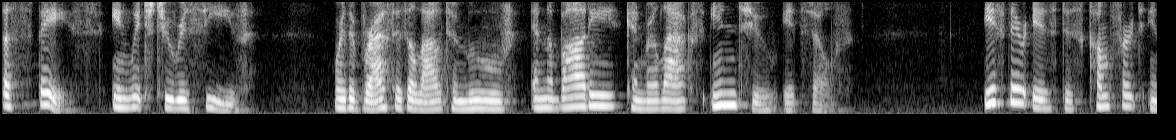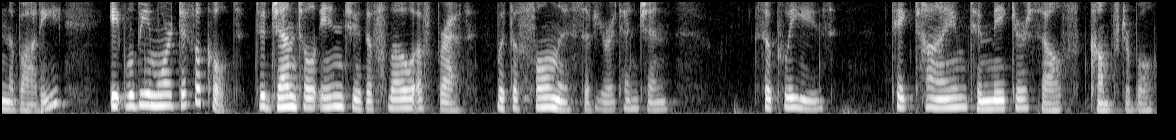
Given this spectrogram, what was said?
a space in which to receive, where the breath is allowed to move and the body can relax into itself. If there is discomfort in the body, it will be more difficult to gentle into the flow of breath with the fullness of your attention. So please take time to make yourself comfortable.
